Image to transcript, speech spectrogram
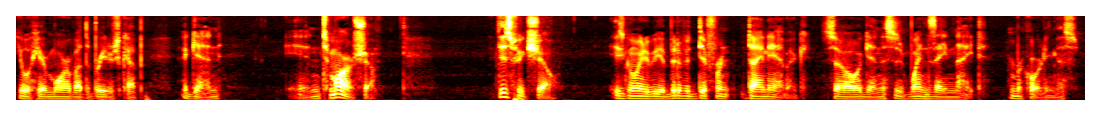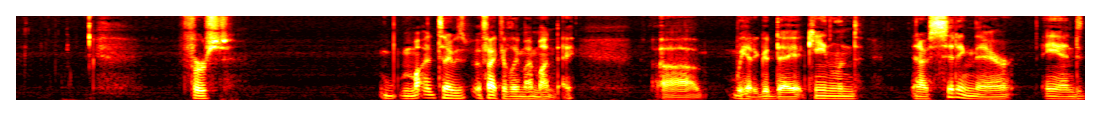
You will hear more about the Breeders' Cup again in tomorrow's show. This week's show is going to be a bit of a different dynamic. So, again, this is Wednesday night. I'm recording this. First, my, today was effectively my Monday. Uh, we had a good day at Keeneland. and I was sitting there, and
